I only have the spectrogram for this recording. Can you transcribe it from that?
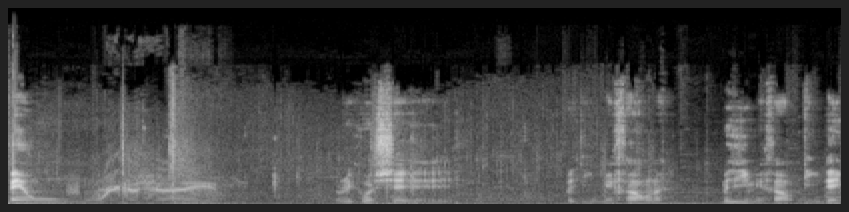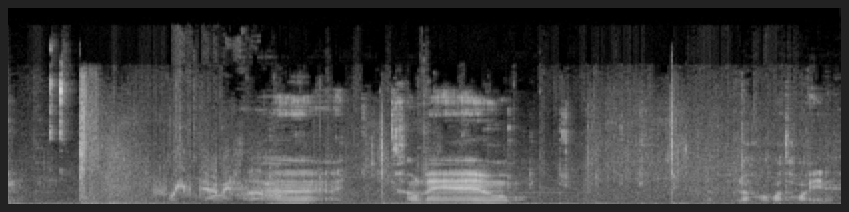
แปวริโคเชไปยิงไม่เข้านะ ไม่ยิงไม่เข้ายิงเด้งอ่าเข้าแล้ว แล้วเขาก็ถอยนะ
